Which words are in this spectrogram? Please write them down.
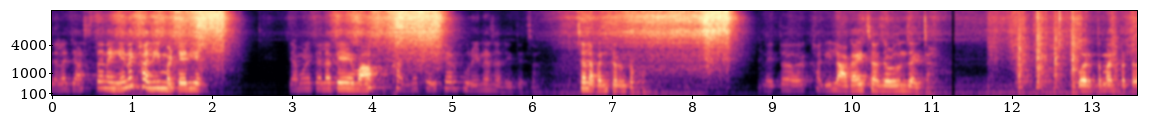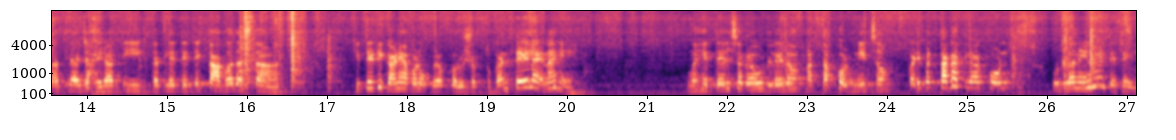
त्याला जास्त नाही आहे ना खाली मटेरियल त्यामुळे त्याला ते वाफ खाल्लं प्रेशर पुरेनं झालं आहे त्याचं. चला बंद करून टाकू. नाहीतर खाली लागायचा जळून जायचा. वर्तमानपत्रातल्या जाहिराती त्यातले ते ते कागद असतात किती ठिकाणी आपण उपयोग करू शकतो. कारण तेल आहे ना हे. मग हे तेल सगळं उडलेलं आत्ता फोडणीचं. कढीपत्ता घातल्यावर फोड उडलं नाही होय ते तेल.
